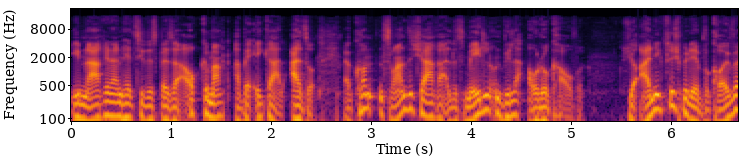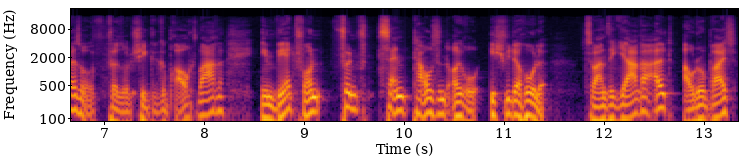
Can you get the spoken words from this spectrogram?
im Nachhinein hätte sie das besser auch gemacht, aber egal. Also, da kommt ein 20 Jahre altes Mädel und will ein Auto kaufen. Sie einigt sich mit dem Verkäufer so für so eine schicke Gebrauchtware im Wert von 15.000 Euro. Ich wiederhole, 20 Jahre alt, Autopreis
